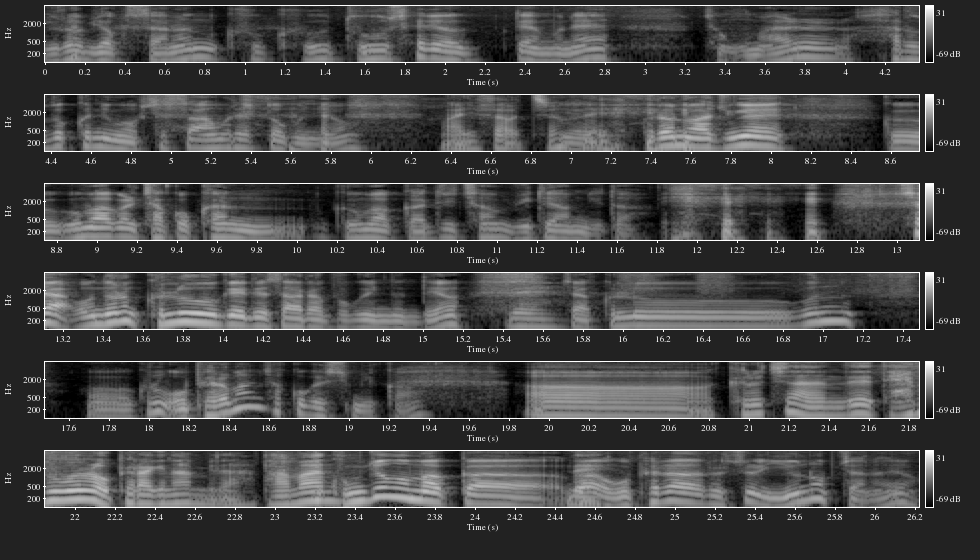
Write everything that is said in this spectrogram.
유럽 역사는 그 그 두 세력 때문에 정말 하루도 끊임없이 싸움을 했더군요. 많이 싸웠죠. 예, 예. 그런 와중에 그 음악을 작곡한 그 음악가들이 참 위대합니다. 자, 오늘은 글룩에 대해서 알아보고 있는데요. 네. 자, 글룩은 어, 그럼 오페라만 작곡했습니까? 어, 그렇진 않은데 대부분은 오페라긴 합니다. 다만 궁정음악가가 네. 오페라를 쓸 이유는 없잖아요.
